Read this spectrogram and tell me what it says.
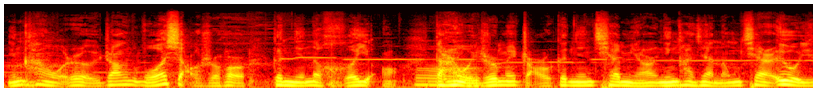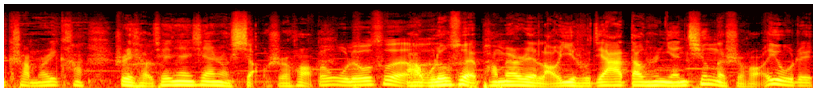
您看我这有一张我小时候跟您的合影，但是我一直没找着跟您签名。您看现在能签上？哎呦，一上面一看是这小千千先生小时候，五六岁啊，五六岁。旁边这老艺术家当时年轻的时候，哎呦，这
